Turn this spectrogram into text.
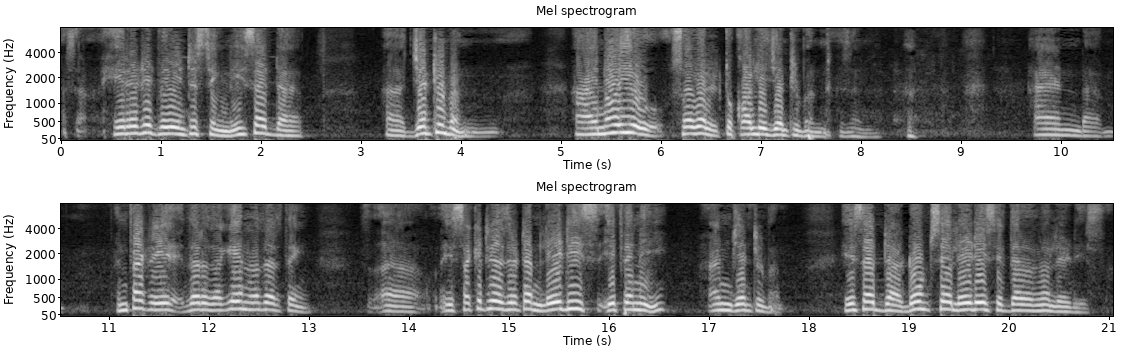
the he read it very interestingly. He said, uh, uh, "Gentlemen, I know you so well to call you gentlemen." and um, in fact, he- there is again another thing. Uh, his secretary has written, "Ladies, if any, and gentlemen." He said, uh, "Don't say ladies if there are no ladies."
